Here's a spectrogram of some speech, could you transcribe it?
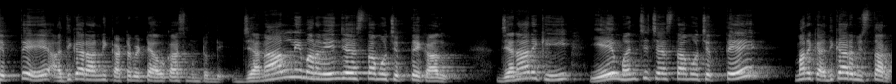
చెప్తే అధికారాన్ని కట్టబెట్టే అవకాశం ఉంటుంది. జనాల్ని మనం ఏం చేస్తామో చెప్తే కాదు. జనానికి ఏ మంచి చేస్తామో చెప్తే మనకి అధికారం ఇస్తారు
